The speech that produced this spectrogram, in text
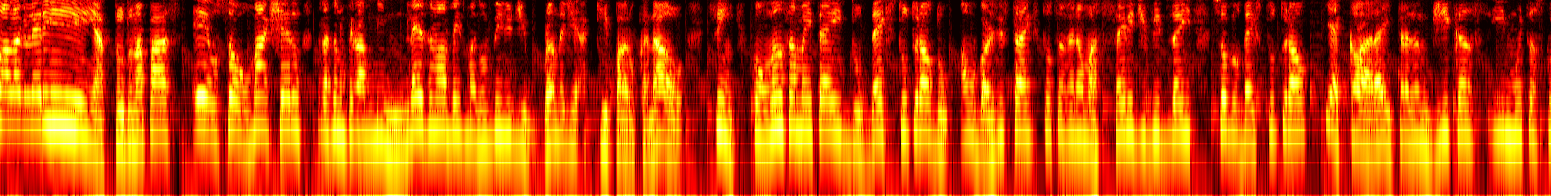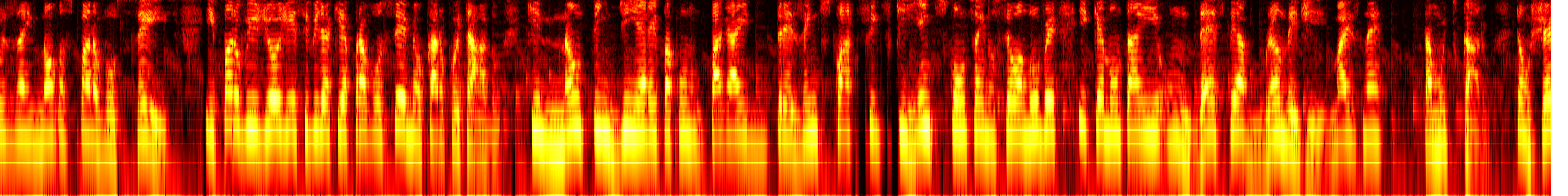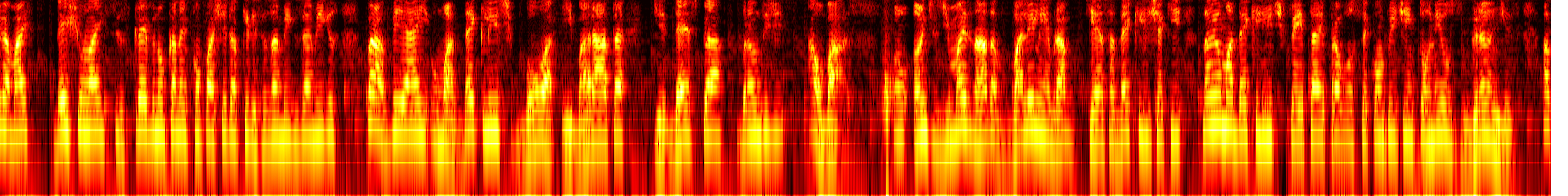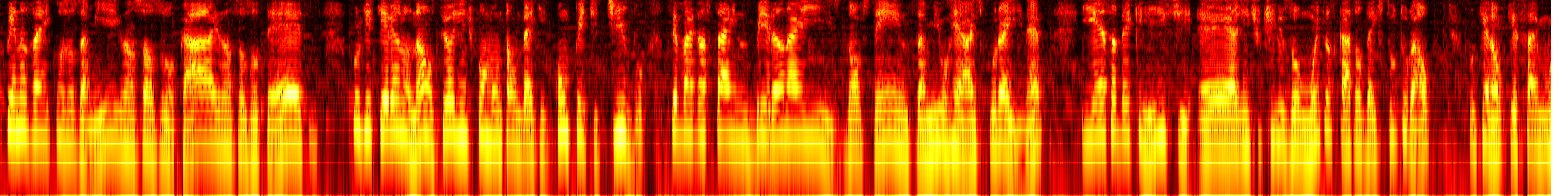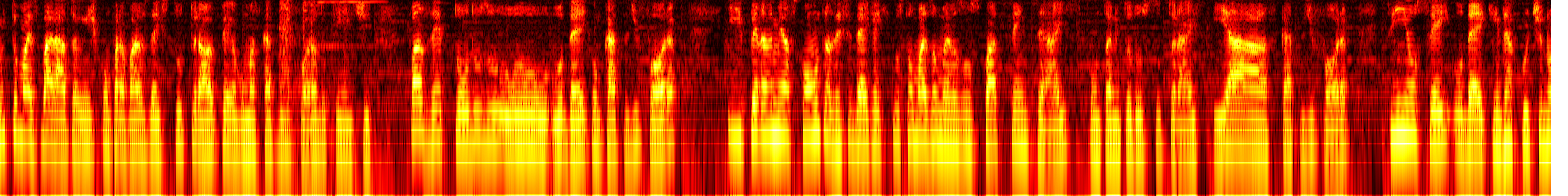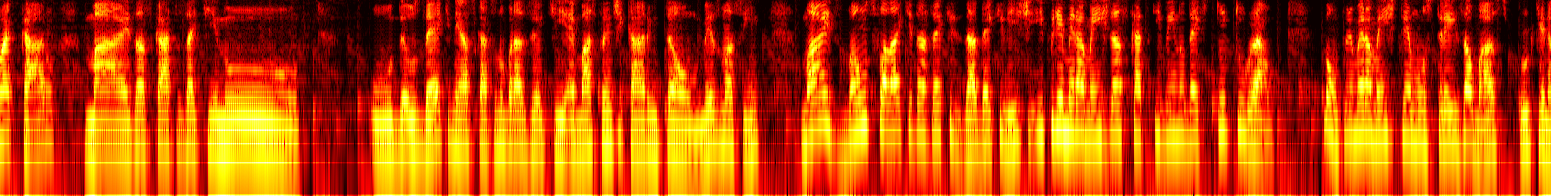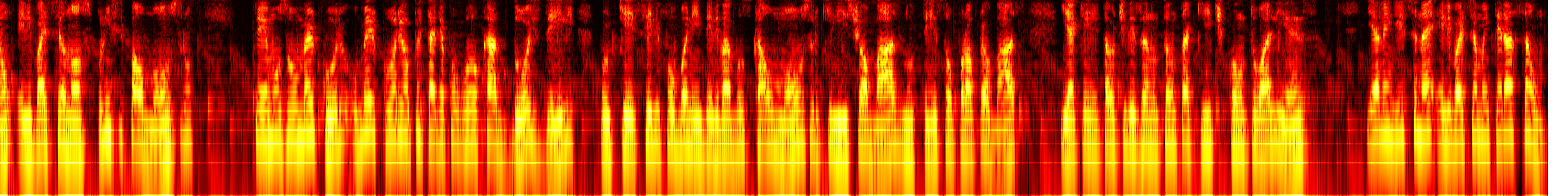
Fala galerinha, tudo na paz? Eu sou o Mark Shadow, trazendo pela milésima vez mais um vídeo de Branded aqui para o canal. Sim, com o lançamento aí do deck estrutural do Albars Strikes, estou trazendo uma série de vídeos aí sobre o deck estrutural e é claro aí trazendo dicas e muitas coisas aí novas para vocês. E para o vídeo de hoje, esse vídeo aqui é para você, meu caro coitado, que não tem dinheiro aí para pagar aí 300, 400, 500 contos aí no seu Aluber e quer montar aí um Despia Branded, mas né, tá muito caro. Então chega mais, deixa um like, se inscreve no canal e compartilha com aqueles seus amigos e amigas para ver aí uma decklist boa e barata de Despia Branded Albaz. Bom, antes de mais nada, vale lembrar que essa decklist aqui não é uma decklist feita aí para você competir em torneios grandes, apenas aí com seus amigos, nas suas locais, nas suas OTS, porque querendo ou não, se a gente for montar um deck competitivo, você vai gastar aí beirando aí 900 a mil reais por aí, né? E essa decklist, é, a gente utilizou muitas cartas do deck estrutural, por que não? Porque sai muito mais barato a gente comprar vários decks estrutural e pegar algumas cartas de fora do que a gente fazer todos o, o deck com cartas de fora. E pelas minhas contas, esse deck aqui custou mais ou menos uns 400 reais, contando em todos os tutoriais e as cartas de fora. Sim, eu sei, o deck ainda continua caro, mas as cartas aqui no... O, os decks, né, as cartas no Brasil aqui é bastante caro, então, mesmo assim. Mas vamos falar aqui das deck, da decklist e primeiramente das cartas que vem no deck estrutural. Bom, primeiramente temos três Albaz, por que não? Ele vai ser o nosso principal monstro temos o Mercúrio. O Mercúrio eu optaria por colocar dois dele, porque se ele for banido, ele vai buscar um monstro que liste o base no texto, ou próprio base. E aqui a gente está utilizando tanto a Kit quanto o Alliance. E além disso, né, ele vai ser uma interação.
